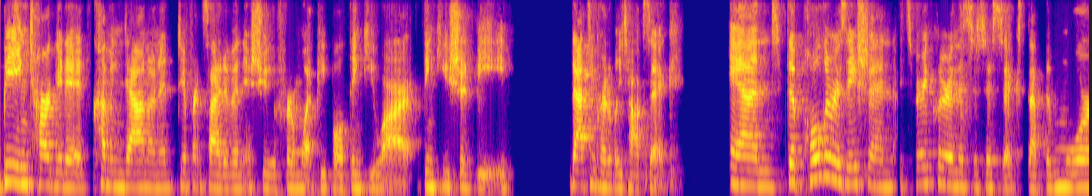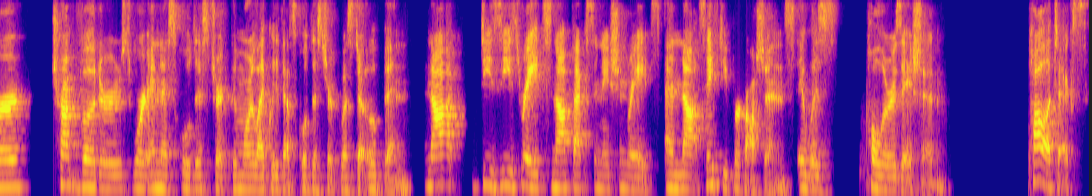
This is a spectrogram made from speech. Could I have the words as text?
being targeted, coming down on a different side of an issue from what people think you are, think you should be that's incredibly toxic. And the polarization, it's very clear in the statistics that the more Trump voters were in a school district, the more likely that school district was to open. Not disease rates, not vaccination rates, and not safety precautions. It was polarization, politics.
